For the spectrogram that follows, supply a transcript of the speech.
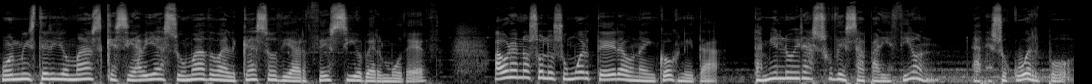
Un misterio más que se había sumado al caso de Arcesio Bermúdez. Ahora no solo su muerte era una incógnita, también lo era su desaparición, la de su cuerpo,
